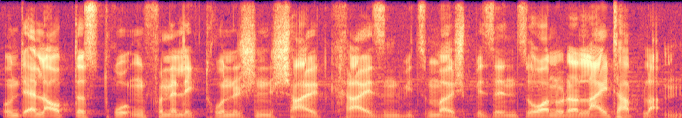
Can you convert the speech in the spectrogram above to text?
und erlaubt das Drucken von elektronischen Schaltkreisen wie zum Beispiel Sensoren oder Leiterplatten.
